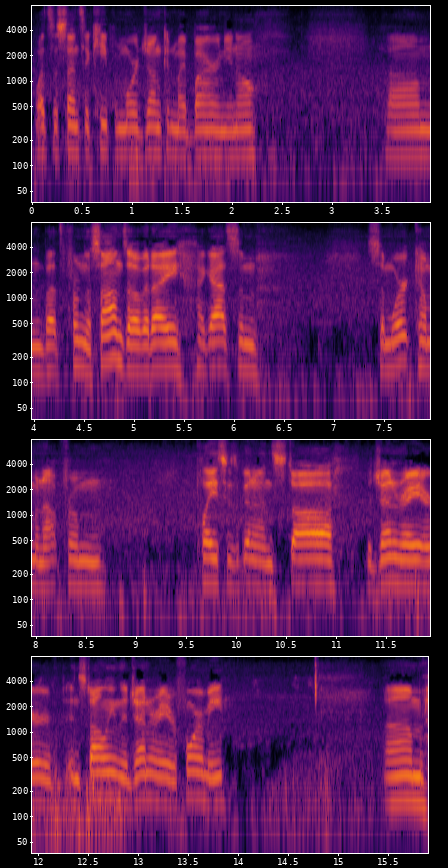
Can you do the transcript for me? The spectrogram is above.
what's the sense of keeping more junk in my barn, you know? Um, but from the sounds of it, I, I got some some work coming up from place who's going to install the generator, installing the generator for me. Um,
